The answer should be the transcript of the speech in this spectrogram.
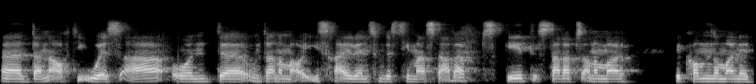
äh, dann auch die USA und äh, unter anderem auch Israel, wenn es um das Thema Startups geht. Startups auch nochmal bekommen nochmal einen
